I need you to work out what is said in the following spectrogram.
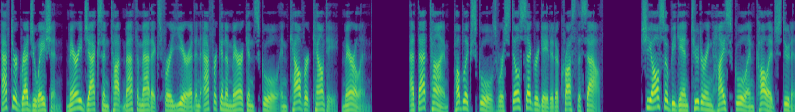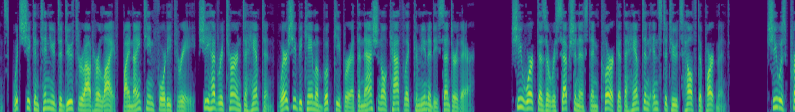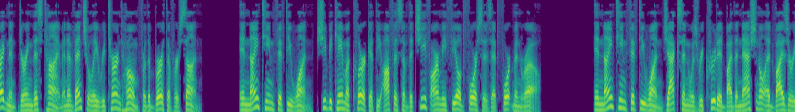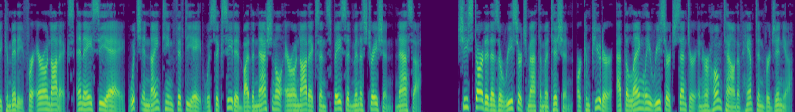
After graduation, Mary Jackson taught mathematics for a year at an African American school in Calvert County, Maryland. At that time, public schools were still segregated across the South. She also began tutoring high school and college students, which she continued to do throughout her life. By 1943, she had returned to Hampton, where she became a bookkeeper at the National Catholic Community Center there. She worked as a receptionist and clerk at the Hampton Institute's health department. She was pregnant during this time and eventually returned home for the birth of her son. In 1951, she became a clerk at the office of the Chief Army Field Forces at Fort Monroe. In 1951 Jackson was recruited by the National Advisory Committee for Aeronautics NACA, which in 1958 was succeeded by the National Aeronautics and Space Administration NASA. She started as a research mathematician, or computer, at the Langley Research Center in her hometown of Hampton, Virginia.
